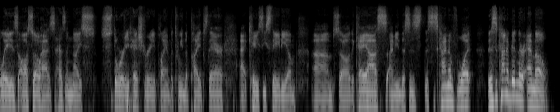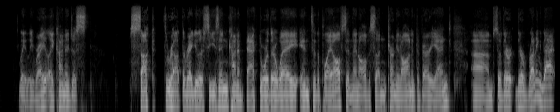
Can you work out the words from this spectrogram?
Blaze also has has a nice storied history playing between the pipes there at Casey Stadium. Um, so the chaos, I mean, this is this is kind of what this has kind of been their mo lately, right? Like kind of just suck throughout the regular season, kind of backdoor their way into the playoffs, and then all of a sudden turn it on at the very end. Um, so they're they're running that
